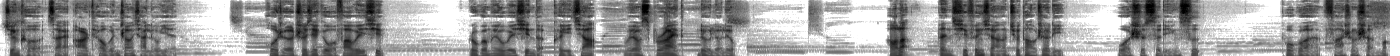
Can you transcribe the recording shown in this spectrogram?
均可在二条文章下留言，或者直接给我发微信。如果没有微信的，可以加 willspread 六六六。好了，本期分享就到这里。我是四零四，不管发生什么，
